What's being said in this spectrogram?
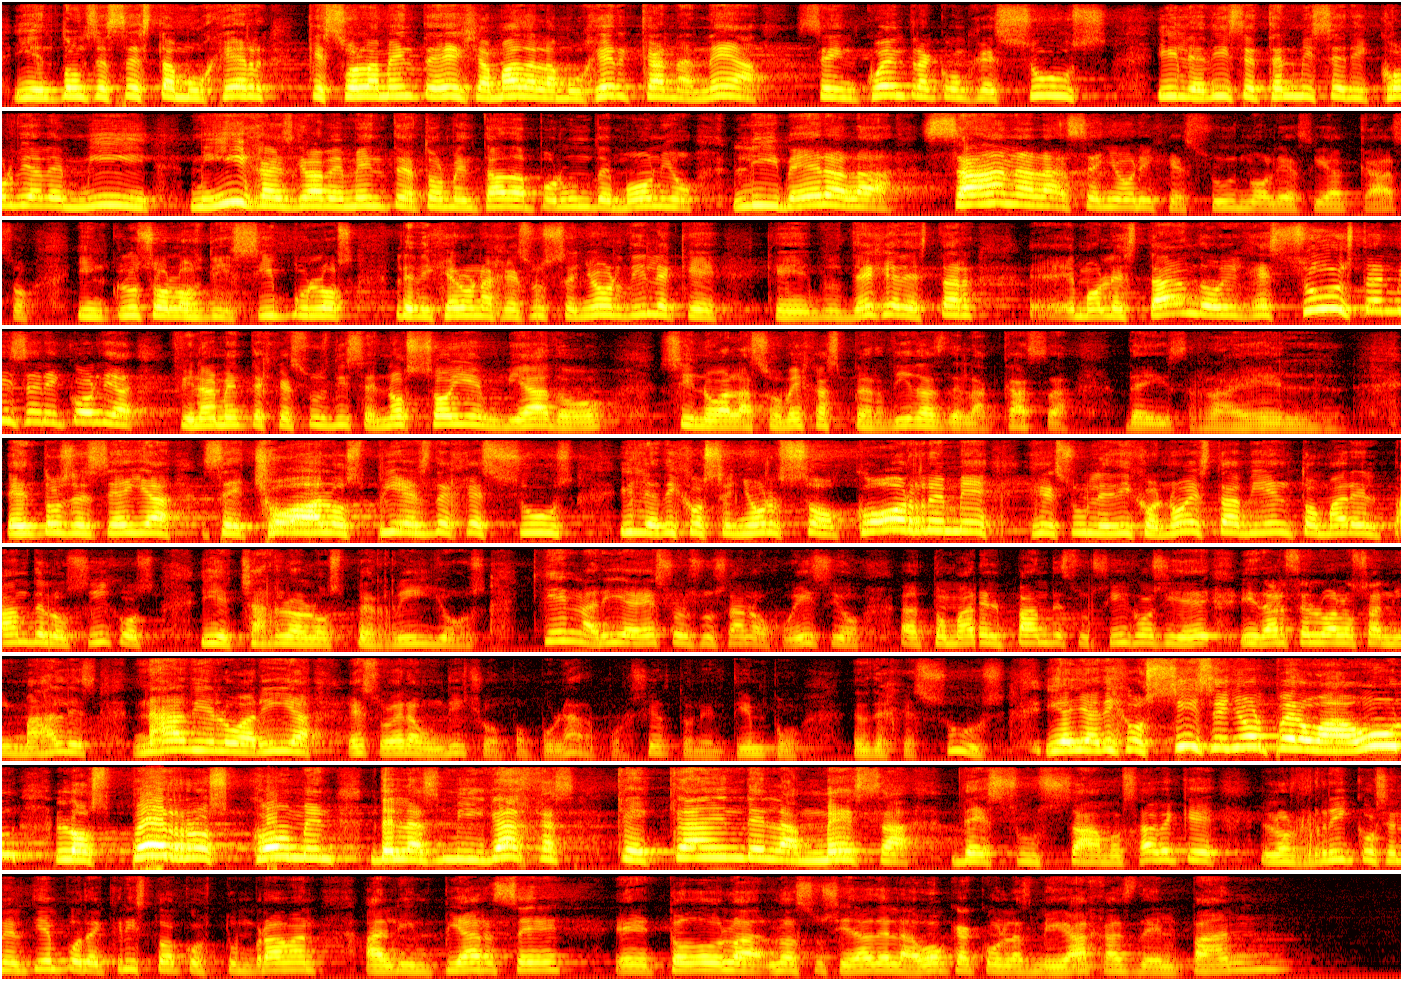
Y entonces esta mujer, que solamente es llamada la mujer cananea, se encuentra con Jesús y le dice, ten misericordia de mí, mi hija es gravemente atormentada por un demonio, libérala, sánala, Señor. Y Jesús no le hacía caso. Incluso los discípulos le dijeron a Jesús, Señor, dile que, que deje de estar eh, molestando. Y Jesús, ten misericordia. Finalmente Jesús dice, no soy enviado, sino a las ovejas perdidas de la casa de Israel. Entonces ella se echó a los pies de Jesús y le dijo, Señor, socórreme. Jesús le dijo, no está bien tomar el pan de los hijos y echarlo a los perrillos. ¿Quién haría eso en su sano juicio? tomar el pan de sus hijos y, y dárselo a los animales. Nadie lo haría. Eso era un dicho popular, por cierto, en el tiempo de Jesús. Y ella dijo, sí, Señor, pero aún los perros comen de las migajas que caen de la mesa de sus amos. ¿Sabe que los ricos en el tiempo de Cristo acostumbraban a limpiarse eh, toda la, suciedad de la boca con las migajas del pan.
